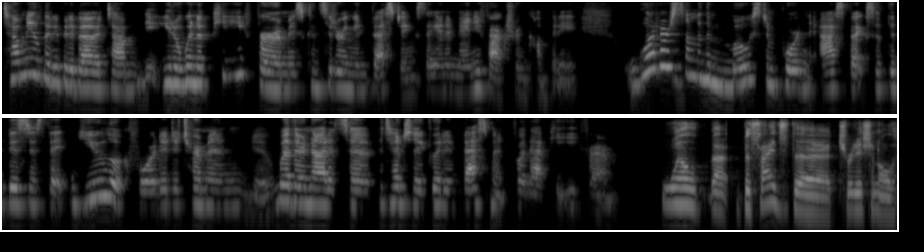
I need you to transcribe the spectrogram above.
tell me a little bit about um, you know when a PE firm is considering investing, say in a manufacturing company. What are some of the most important aspects of the business that you look for to determine whether or not it's a potentially a good investment for that PE firm? Well, uh, besides the traditional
